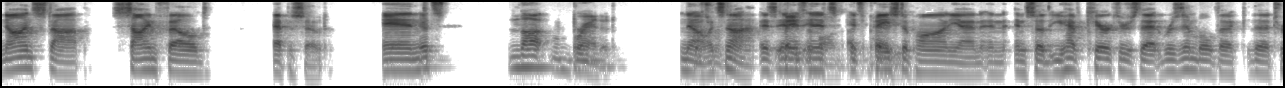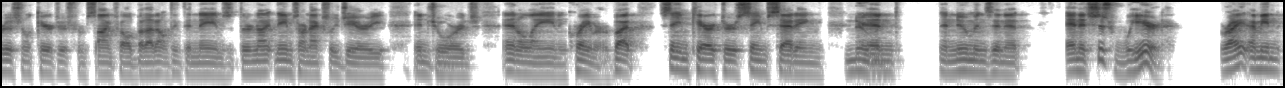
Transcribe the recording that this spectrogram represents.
nonstop Seinfeld episode. And It's not branded. No, It's not. It's based and it's upon. it's It's based parody. upon yeah, and, and and so you have characters that resemble the the traditional characters from Seinfeld, but I don't think the names their names aren't actually Jerry and George and Elaine and Kramer, but same characters, same setting, Newman. and and Newman's in it, and it's just weird, right? I mean,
